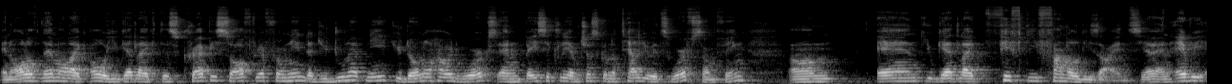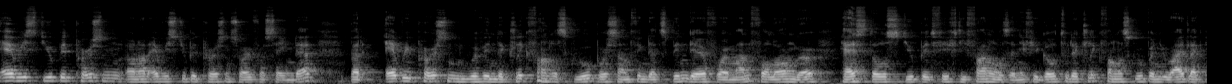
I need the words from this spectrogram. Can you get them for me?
And all of them are like, oh, you get like this crappy software thrown in that you do not need, you don't know how it works, and basically I'm just gonna tell you it's worth something. Um, and you get like 50 funnel designs yeah? And every every stupid person or not every stupid person sorry for saying that but every person within the clickfunnels group or something that's been there for a month or longer has those stupid 50 funnels. And if you go to the clickfunnels group and you write like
